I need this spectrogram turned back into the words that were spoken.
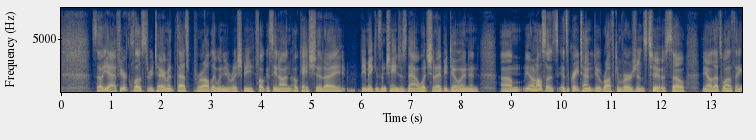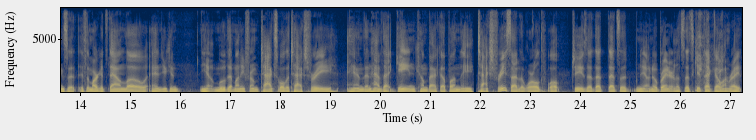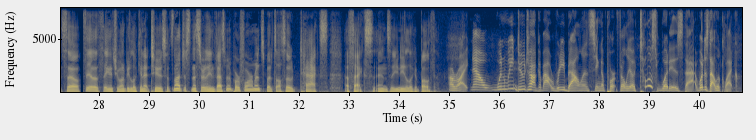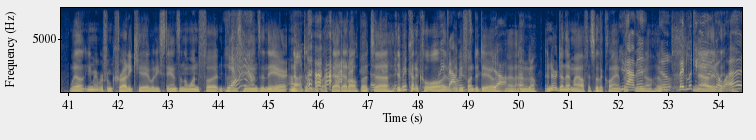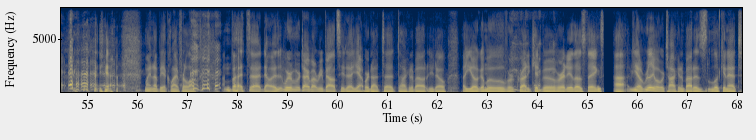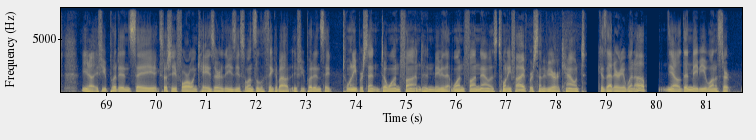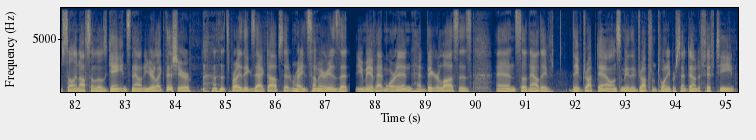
So yeah, if you're close to retirement, that's probably when you really should be focusing on. Okay, should I be making some changes now? What should I be doing? And um, you know, and also it's, it's a great time to do Roth conversions too. So you know, that's one of the things that if the market's down low and you can you know move that money from taxable to tax free and then have that gain come back up on the tax free side of the world well geez that, that that's a you know no brainer let's let's get that going right so that's the other thing that you want to be looking at too so it's not just necessarily investment performance but it's also tax effects and so you need to look at both all right. Now, when we do talk about rebalancing a portfolio, tell us what is that? What does that look like? Well, you remember from Karate Kid when he stands on the one foot and puts yeah. his hands in the air? No, it doesn't look like that at all. But okay. uh, it'd be kind of cool. It'd, it'd, be fun to do. Yeah. Uh, I don't know. I've never done that in my office with a client. You but, haven't? You know, no. They'd look at no, you and go, "What?" yeah, might not be a client for long. but uh, no, we're we're talking about rebalancing. Uh, yeah, we're not uh, talking about you know a yoga move or Karate Kid move or any of those things uh, you know, really what we're talking about is looking at, you know, if you put in, say, especially 401ks are the easiest ones to think about. If you put in, say, 20% into one fund, and maybe that one fund now is 25% of your account because that area went up, you know, then maybe you want to start selling off some of those gains. Now, in a year like this year, it's probably the exact opposite, right? Some areas that you may have had more in had bigger losses, and so now they've they've dropped down. So maybe they've dropped from 20% down to 15.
